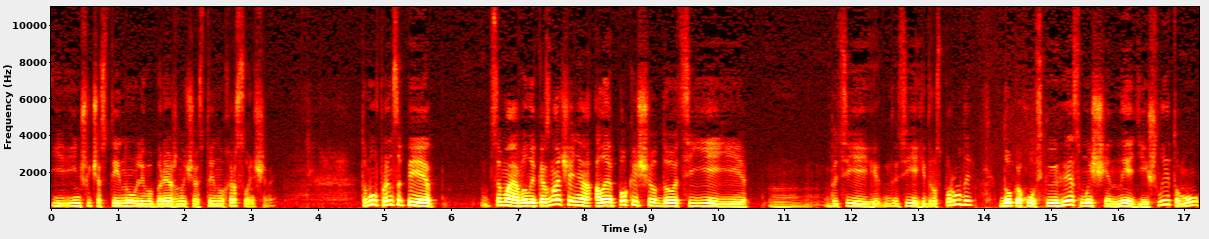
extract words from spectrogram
іншу частину, лівобережну частину Херсонщини. Тому, в принципі, це має велике значення, але поки що до цієї, до цієї, до цієї гідроспоруди, до Каховської ГЕС ми ще не дійшли, тому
